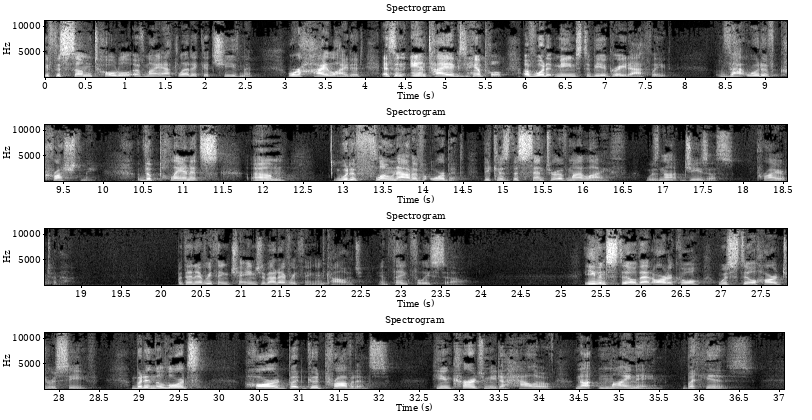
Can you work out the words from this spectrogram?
If the sum total of my athletic achievement were highlighted as an anti example of what it means to be a great athlete, that would have crushed me. The planets um, would have flown out of orbit because the center of my life was not Jesus prior to that. But then everything changed about everything in college, and thankfully so. Even still, that article was still hard to receive. But in the Lord's hard but good providence, He encouraged me to hallow not my name, but His.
